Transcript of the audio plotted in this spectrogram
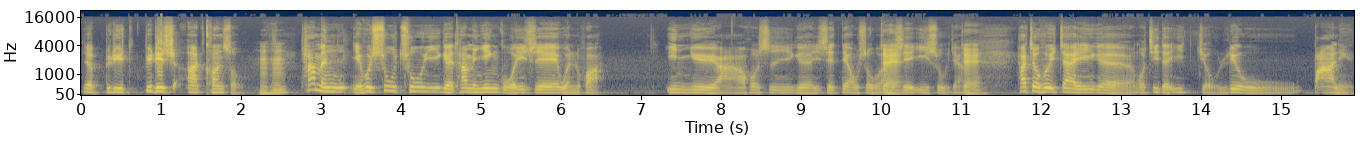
叫 British British Art Council，嗯哼，他们也会输出一个他们英国一些文化，音乐啊，或是一个一些雕塑啊，一些艺术这样，对，他就会在一个，我记得一九六八年。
